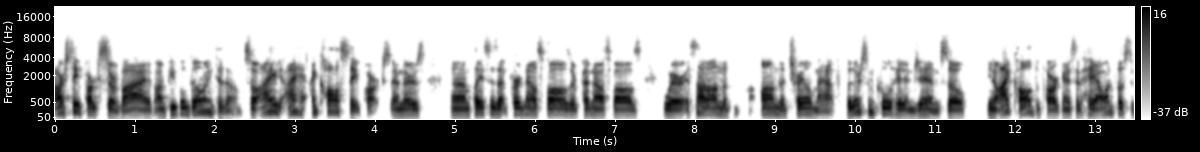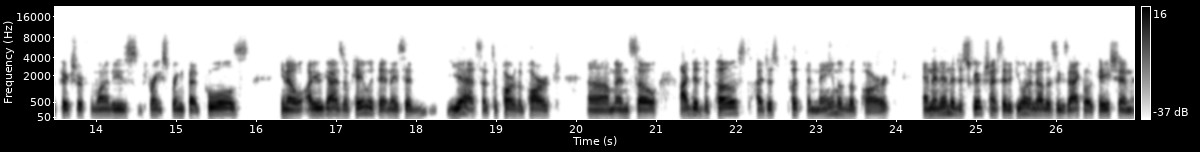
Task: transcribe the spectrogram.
our state parks survive on people going to them. So I I, I call state parks, and there's um, places at Pedernales Falls or Pedernales Falls where it's not on the on the trail map, but there's some cool hidden gems. So you know, I called the park and I said, "Hey, I want to post a picture from one of these spring spring fed pools. You know, are you guys okay with it?" And they said, "Yes, that's a part of the park." Um, and so I did the post. I just put the name of the park and then in the description, I said, if you want to know this exact location,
